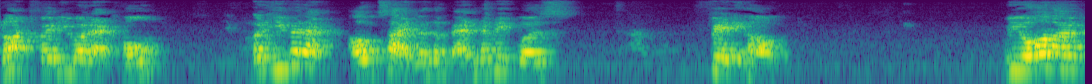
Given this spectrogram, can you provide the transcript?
not when you are at home, but even at outside when the pandemic was fading out, we all are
